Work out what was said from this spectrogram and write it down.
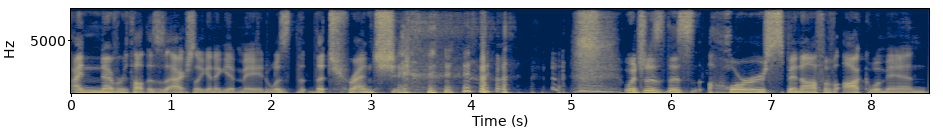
I never thought this was actually going to get made, was the, the Trench, which was this horror spin-off of Aquaman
